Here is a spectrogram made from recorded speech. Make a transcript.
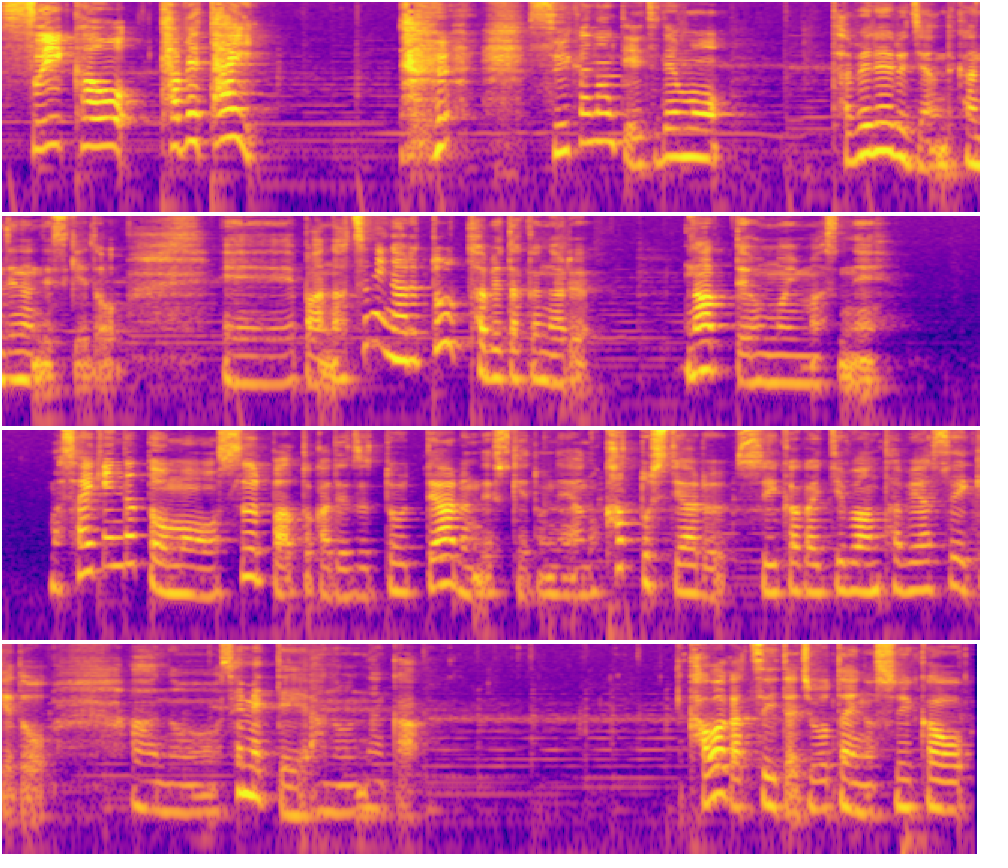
スイカを食べたい。スイカなんていつでも食べれるじゃんって感じなんですけど、えー、やっぱ夏になると食べたくなるなって思いますね。まあ、最近だともうスーパーとかでずっと売ってあるんですけどねあのカットしてあるスイカが一番食べやすいけどあのせめてあのなんか皮がついた状態のスイカを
